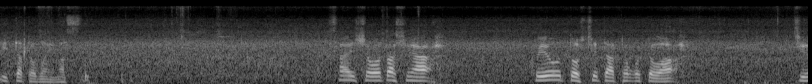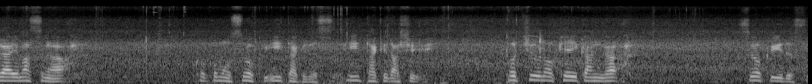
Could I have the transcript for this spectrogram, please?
言ったと思います。最初私が来ようとしてたとことは違いますがここもすごくいい滝です。いい滝だし途中の景観がすごくいいです。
